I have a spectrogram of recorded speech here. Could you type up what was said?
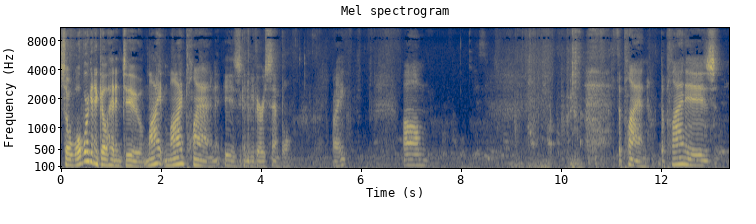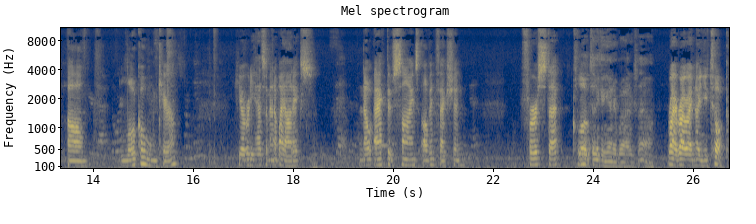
So what we're gonna go ahead and do, my my plan is gonna be very simple, right? Um, the plan, the plan is um, local wound care. He already has some antibiotics. No active signs of infection. First step, I'm close. taking antibiotics now. Right, right, right. No, you took.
